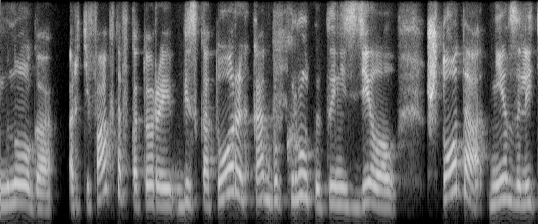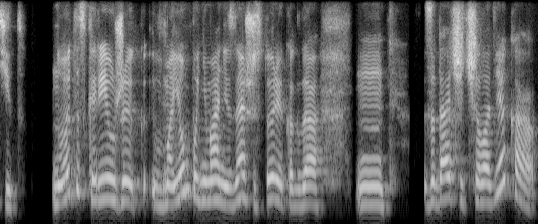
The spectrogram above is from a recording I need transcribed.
много артефактов, которые, без которых, как бы круто ты не сделал что-то, не залетит. Но это скорее уже, в моем понимании, знаешь, история, когда задача человека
